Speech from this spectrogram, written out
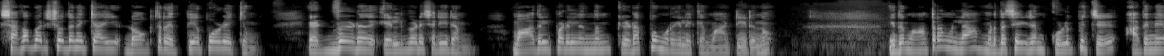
ശവപരിശോധനയ്ക്കായി ഡോക്ടർ എത്തിയപ്പോഴേക്കും എഡ്വേർഡ് എൽവയുടെ ശരീരം വാതിൽപ്പടിയിൽ നിന്നും കിടപ്പുമുറിയിലേക്ക് മാറ്റിയിരുന്നു. ഇത് മാത്രമല്ല മൃതശരീരം കുളിപ്പിച്ച് അതിനെ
